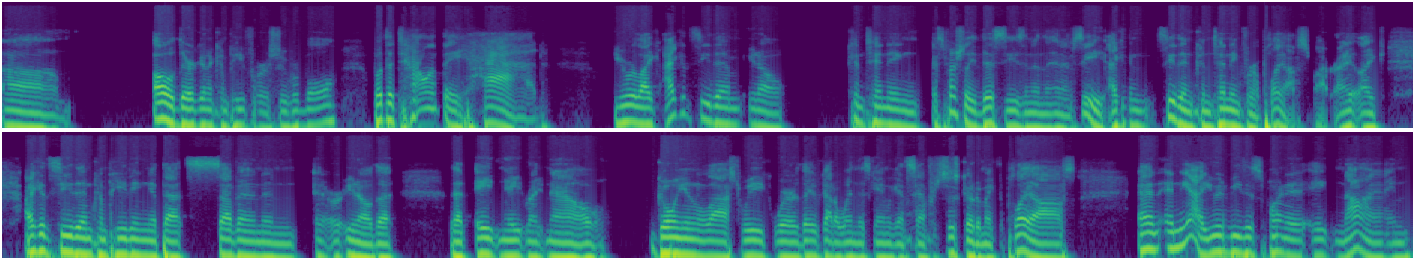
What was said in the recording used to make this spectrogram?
um, oh, they're going to compete for a Super Bowl. But the talent they had, you were like, I could see them, you know, contending, especially this season in the NFC, I can see them contending for a playoff spot, right? Like I could see them competing at that seven and or you know that that eight and eight right now going into the last week where they've got to win this game against San Francisco to make the playoffs. And and yeah, you would be disappointed at eight nine,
